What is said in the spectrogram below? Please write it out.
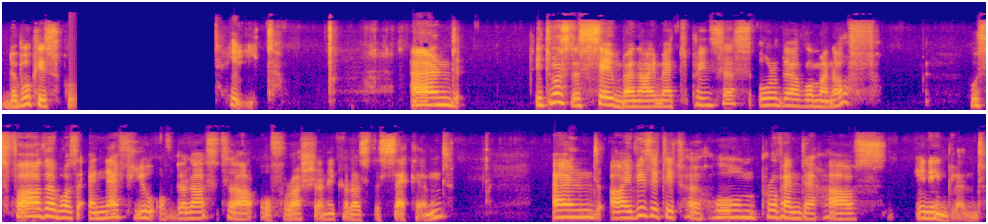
The book is called Heat. And it was the same when I met Princess Olga Romanov, whose father was a nephew of the last Tsar of Russia, Nicholas II. And I visited her home, Provender House, in England.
